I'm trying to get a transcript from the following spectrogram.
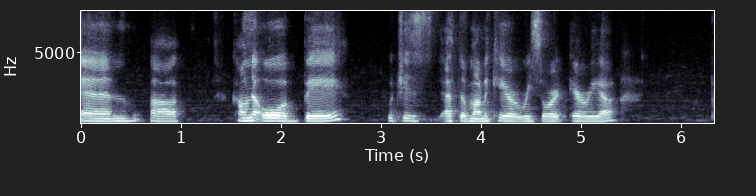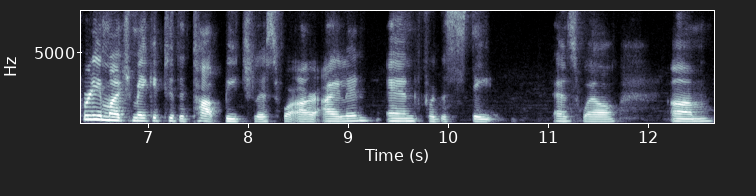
and uh, Kaunaoa Bay, which is at the Mauna Kea Resort area. Pretty much make it to the top beach list for our island and for the state as well. Um,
